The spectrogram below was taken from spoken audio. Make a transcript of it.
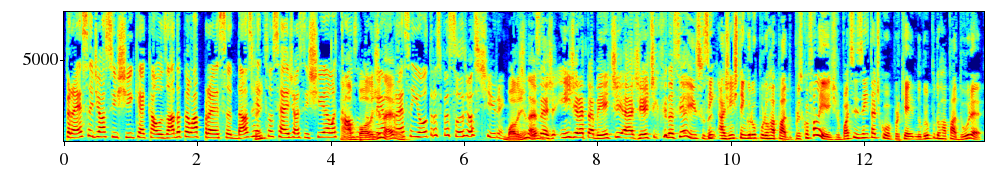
pressa de assistir, que é causada pela pressa das redes sociais de assistir, ela causa bola de também a pressa em outras pessoas de assistirem. Bola de Ou neve. seja, indiretamente é a gente que financia isso, Sim, né? a gente tem grupo no Rapadura. Por isso que eu falei, a gente não pode se isentar de culpa, porque no grupo do Rapadura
